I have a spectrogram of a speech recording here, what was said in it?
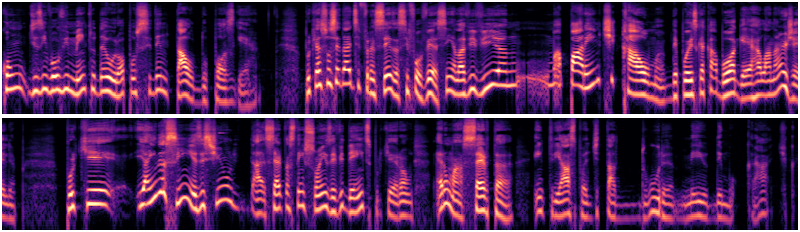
com o desenvolvimento da Europa Ocidental do pós-guerra. Porque a sociedade francesa, se for ver assim, ela vivia numa aparente calma depois que acabou a guerra lá na Argélia. Porque e ainda assim existiam ah, certas tensões evidentes, porque era, era uma certa, entre aspas, ditadura meio democrática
